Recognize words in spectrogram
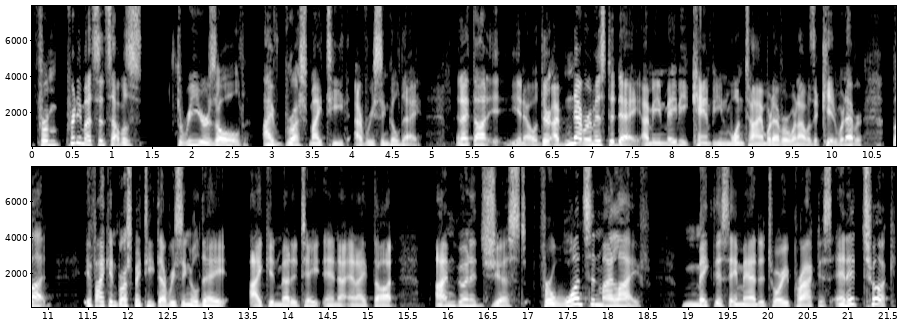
from pretty much since I was three years old, I've brushed my teeth every single day. And I thought, eh, you know, there, I've never missed a day. I mean, maybe camping one time, whatever, when I was a kid, whatever. But if I can brush my teeth every single day, I can meditate. And, and I thought, I'm going to just, for once in my life, make this a mandatory practice. And it took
